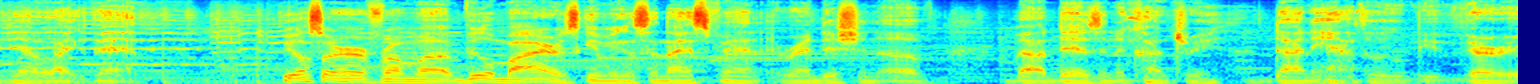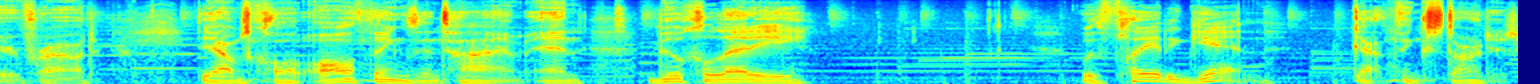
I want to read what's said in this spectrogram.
You gotta like that. We also heard from uh, Bill Myers giving us a nice rendition of Valdez in the country. Donny Hathaway would be very, very proud. The album's called All Things in Time, and Bill Colletti with Play It Again got things started.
